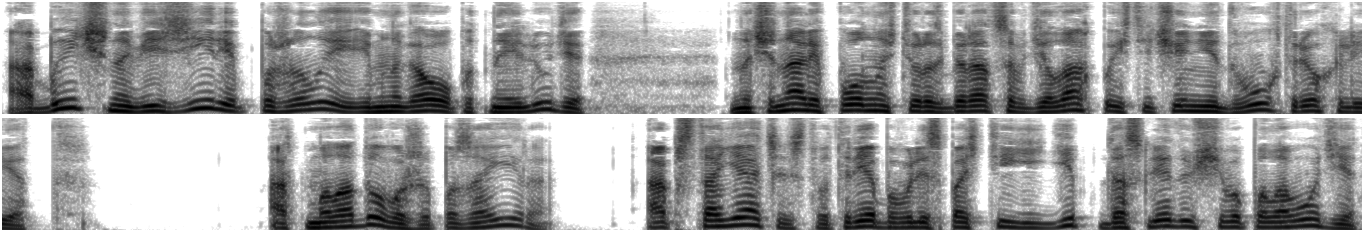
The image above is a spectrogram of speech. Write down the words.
Обычно визири, пожилые и многоопытные люди, начинали полностью разбираться в делах по истечении двух-трех лет. От молодого же Пазаира Обстоятельства требовали спасти Египет до следующего половодья,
